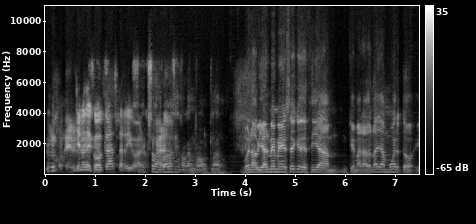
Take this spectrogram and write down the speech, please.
Joder. Lleno de coca hasta arriba. ¿no? Sexo, Claro. drogas y rock and roll, claro. Bueno, había el meme ese que decía mm, que Maradona haya muerto y,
